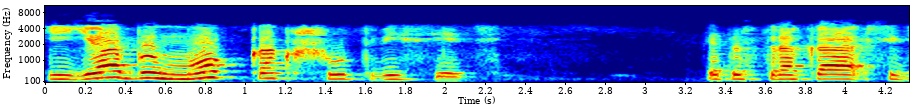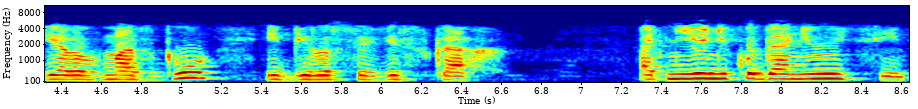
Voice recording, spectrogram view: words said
и я бы мог как шут висеть. Эта строка сидела в мозгу и билась в висках. От нее никуда не уйти.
